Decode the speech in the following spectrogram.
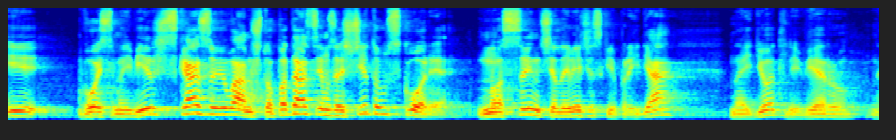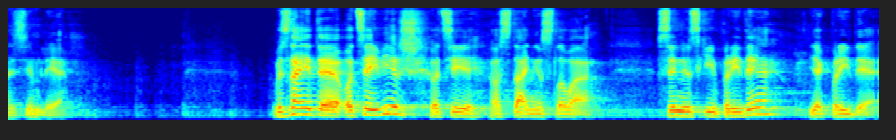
И восьмый вирш. «Сказываю вам, что подаст им защиту вскоре, но Сын Человеческий, придя, найдет ли веру на земле?» Ви знаєте, оцей вірш, оці останні слова, син людський прийде, як прийде,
